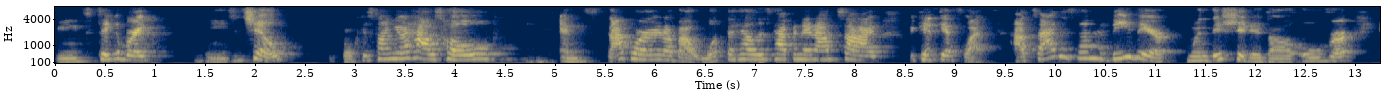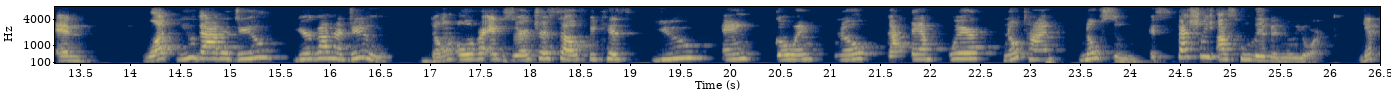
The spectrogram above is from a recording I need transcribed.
You need to take a break. You need to chill. Focus on your household and stop worrying about what the hell is happening outside. Because guess what? Outside is gonna be there when this shit is all over. And what you gotta do, you're gonna do. Don't overexert yourself because you ain't going no goddamn where, no time, no soon. Especially us who live in New York. Yep.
